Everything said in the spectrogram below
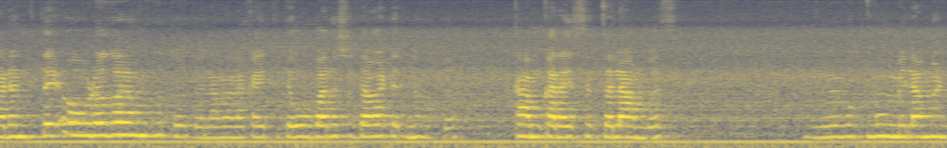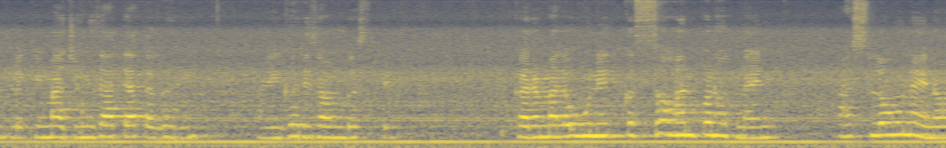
कारण ते एवढं गरम होत होतं ना मला काही तिथे उभारूसुद्धा वाटत नव्हतं. काम करायचं तर लांबच. मी मग मम्मीला म्हटलं की माझी मी जाते आता घरी आणि घरी जाऊन बसते. कारण मला ऊन इतकं सहन पण होत नाही. असलं ऊन आहे ना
